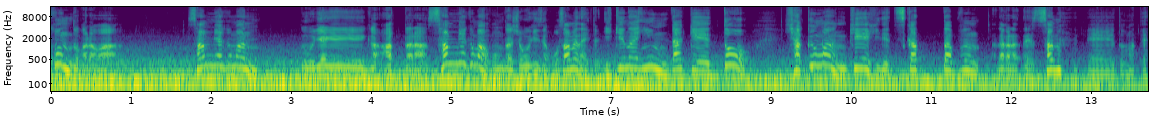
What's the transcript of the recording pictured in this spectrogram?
今度からは300万の売り上げがあったら、300万本当は消費税を納めないといけないんだけど、100万経費で使った分、だから、え、3、えーと、待って、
